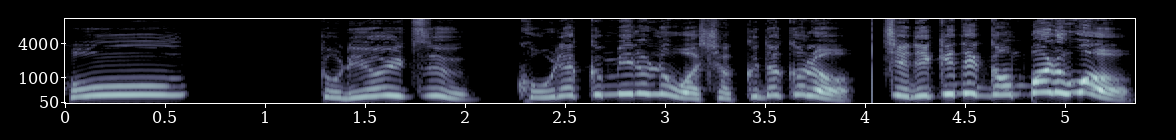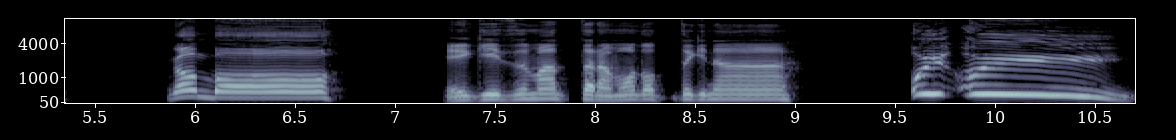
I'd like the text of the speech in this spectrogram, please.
ほーん。とりあえず攻略見るのは尺だから自力で頑張るわ。ガンバー。行き詰まったら戻ってきなおいおい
